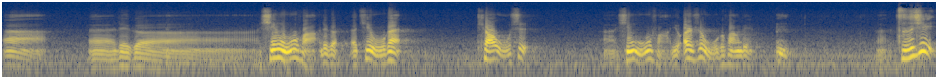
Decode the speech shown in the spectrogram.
啊，呃，这个心无法，这个呃气五盖。挑五事，啊，行五法有二十五个方便，啊，仔细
